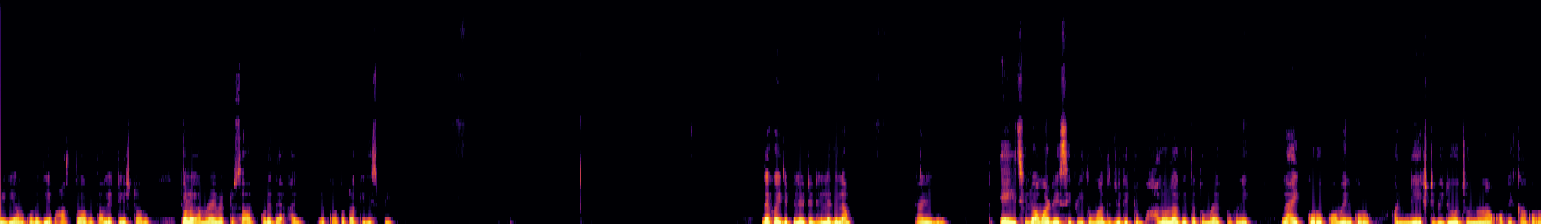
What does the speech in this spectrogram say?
মিডিয়াম করে দিয়ে ভাজতে হবে, তাহলেই টেস্ট হবে। চলো আমরা এবার একটু সার্ভ করে দেখাই যে কতটা ক্রিস্পি দেখো এই যে প্লেটে ঢেলে দিলাম আর এইগুলো। এই ছিল আমার রেসিপি তোমাদের যদি একটু ভালো লাগে তা তোমরা একটুখানি লাইক করো কমেন্ট করো, আর নেক্সট ভিডিওর জন্য না অপেক্ষা করো।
